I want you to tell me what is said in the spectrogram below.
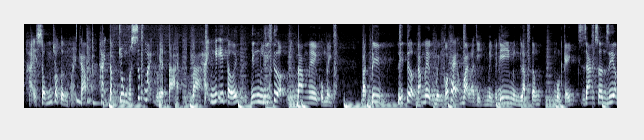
hãy sống cho từng khoảnh khắc. Hãy tập trung vào sức mạnh của hiện tại và hãy nghĩ tới những lý tưởng, những đam mê của mình. Và tìm lý tưởng, đam mê của mình có thể không phải là gì? Mình phải đi, mình lập trong một cái giang sơn riêng,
